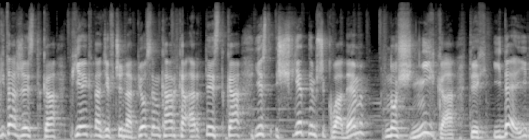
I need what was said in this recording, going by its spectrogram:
gitarzystka, piękna dziewczyna, piosenkarka, artystka jest świetnym przykładem nośnika tych idei,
